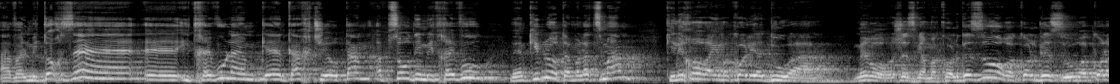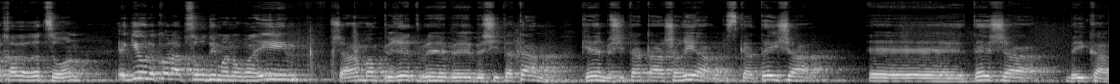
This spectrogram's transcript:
אבל מתוך זה אה, התחייבו להם, כן, כך שאותם אבסורדים התחייבו והם קיבלו אותם על עצמם, כי לכאורה אם הכל ידוע מראש אז גם הכל גזור, הכל גזור, הכל אחר הרצון הגיעו לכל האבסורדים הנוראיים שהרמב"ם פירט בשיטתם, כן, בשיטת השריעה, פסקה תשע, אה, תשע בעיקר,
